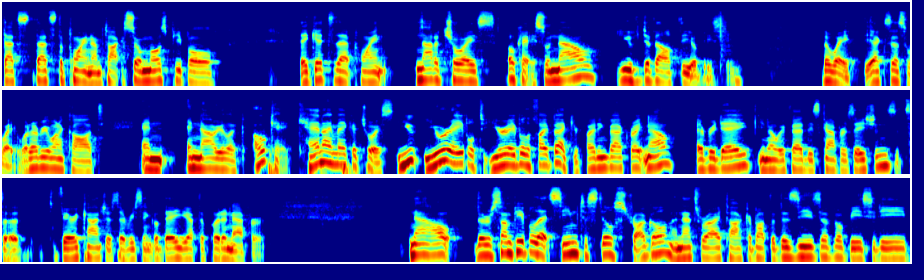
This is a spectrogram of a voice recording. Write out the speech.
That's that's the point I'm talking. So most people they get to that point, not a choice. Okay, so now you've developed the obesity the weight, the excess weight, whatever you want to call it. And and now you're like, okay, can I make a choice? You you are able to, you're able to fight back. You're fighting back right now every day. You know, we've had these conversations. It's a it's very conscious every single day. You have to put in effort. Now, there are some people that seem to still struggle, and that's where I talk about the disease of obesity.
